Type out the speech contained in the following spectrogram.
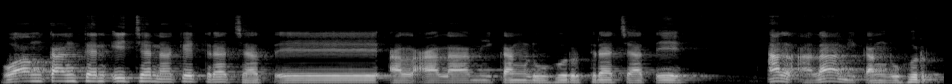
wong kang den ijenake derajate. Al alami kang luhur derajate. Al alami kang luhur.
